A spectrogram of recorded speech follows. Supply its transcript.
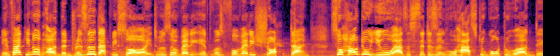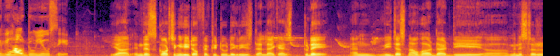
In fact you know uh, the drizzle that we saw it was a very it was for very short time. So how do you as a citizen who has to go to work daily how do you see it? Yeah in this scorching heat of 52 degrees like as today and we just now heard that the uh, minister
